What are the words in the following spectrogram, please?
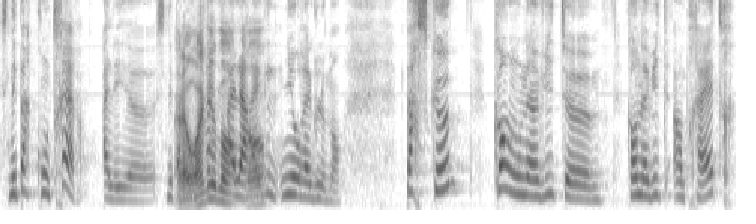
ce n'est pas contraire à, euh, ce n'est pas à la règle ni au règlement. Parce que quand on invite, euh, quand on invite un prêtre...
